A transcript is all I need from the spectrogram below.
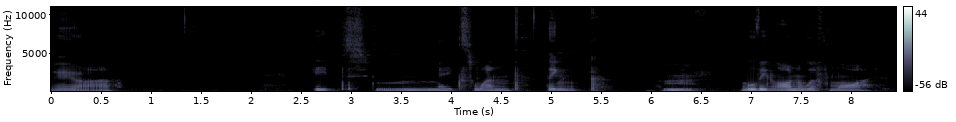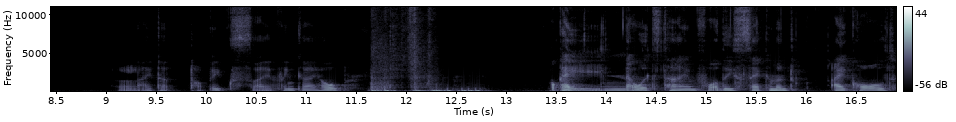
Yeah, it makes one think. Hmm. Moving on with more lighter topics, I think, I hope. Okay, now it's time for the segment I called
